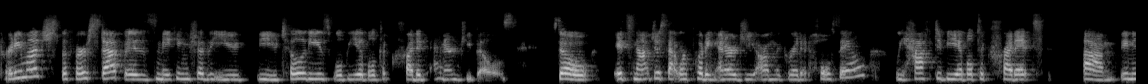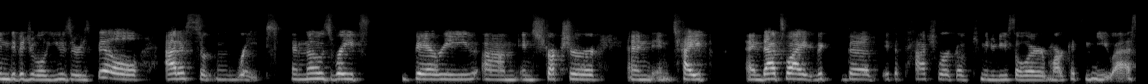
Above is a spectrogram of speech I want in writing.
Pretty much the first step is making sure that you, the utilities will be able to credit energy bills. So it's not just that we're putting energy on the grid at wholesale, we have to be able to credit um, an individual user's bill at a certain rate. And those rates vary um, in structure and in type and that's why the, the it's a patchwork of community solar markets in the us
